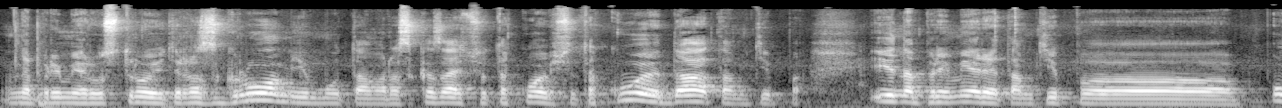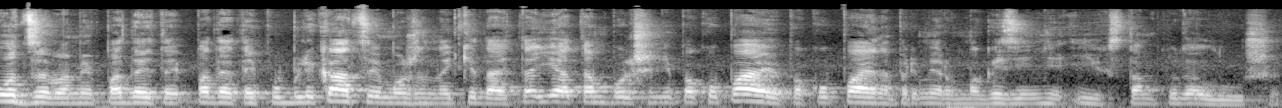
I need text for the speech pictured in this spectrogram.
например, устроить разгром ему, там, рассказать все такое, все такое, да, там, типа, и на примере, там, типа, отзывами под этой, под этой публикацией можно накидать, да, я там больше не покупаю, покупаю, например, в магазине X, там куда лучше.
